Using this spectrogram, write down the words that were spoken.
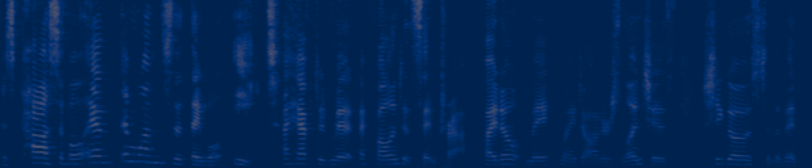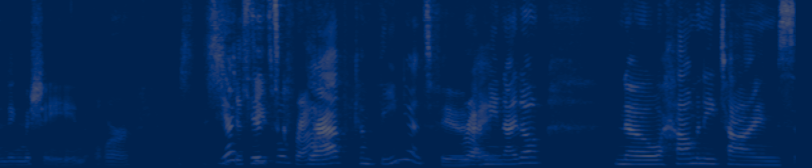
as possible and, and ones that they will eat. I have to admit, I fall into the same trap. If I don't make my daughter's lunches, she goes to the vending machine or she yeah, just kids eats will crap. grab convenience food. Right. I mean, I don't know how many times,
